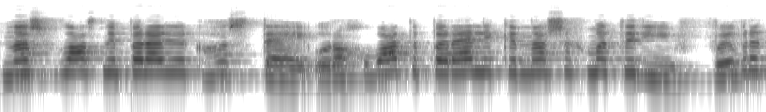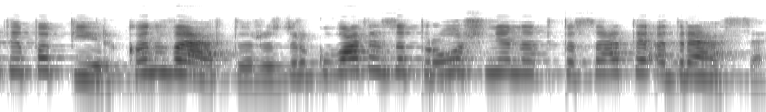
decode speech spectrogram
наш власний перелік гостей, урахувати переліки наших матерів, вибрати папір, конверти, роздрукувати запрошення, надписати адреси.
